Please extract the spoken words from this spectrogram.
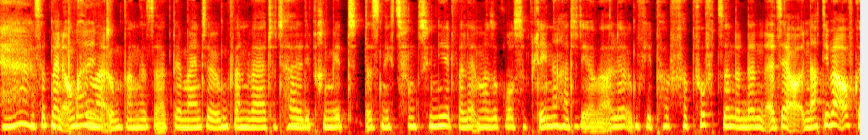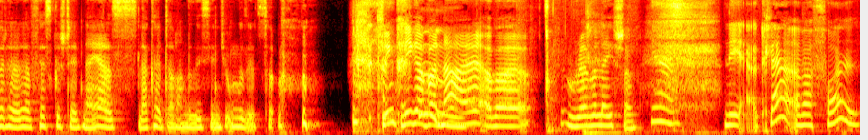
ja das hat mein Onkel point. mal irgendwann gesagt. Er meinte, irgendwann war er total deprimiert, dass nichts funktioniert, weil er immer so große Pläne hatte, die aber alle irgendwie verpufft sind. Und dann, als er, nachdem er aufgehört hat, hat er festgestellt, naja, das lag halt daran, dass ich sie nicht umgesetzt habe. Klingt mega banal, aber Revelation. Ja. Nee, klar, aber voll.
